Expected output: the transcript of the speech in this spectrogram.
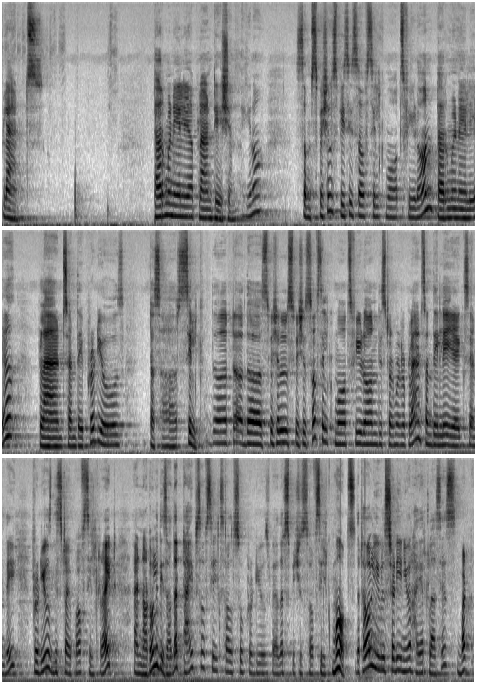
plants. Terminalia plantation. You know some special species of silk moths feed on terminalia plants and they produce tassar silk. The, the special species of silk moths feed on these terminal plants and they lay eggs and they produce this type of silk, right? And not only these other types of silks also produced by other species of silk moths. That all you will study in your higher classes, but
